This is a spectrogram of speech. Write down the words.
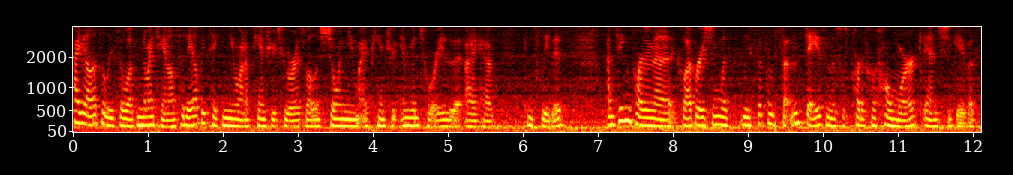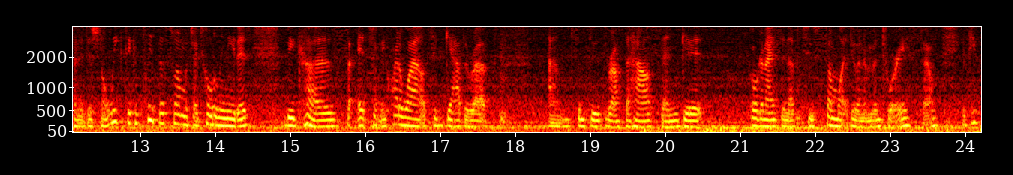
Hi y'all, it's Elisa. Welcome to my channel. Today I'll be taking you on a pantry tour as well as showing you my pantry inventory that I have completed. I'm taking part in a collaboration with Lisa from Sutton's Daze and this was part of her homework and she gave us an additional week to complete this one which I totally needed because it took me quite a while to gather up um, some food throughout the house and get it organized enough to somewhat do an inventory. So if you've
